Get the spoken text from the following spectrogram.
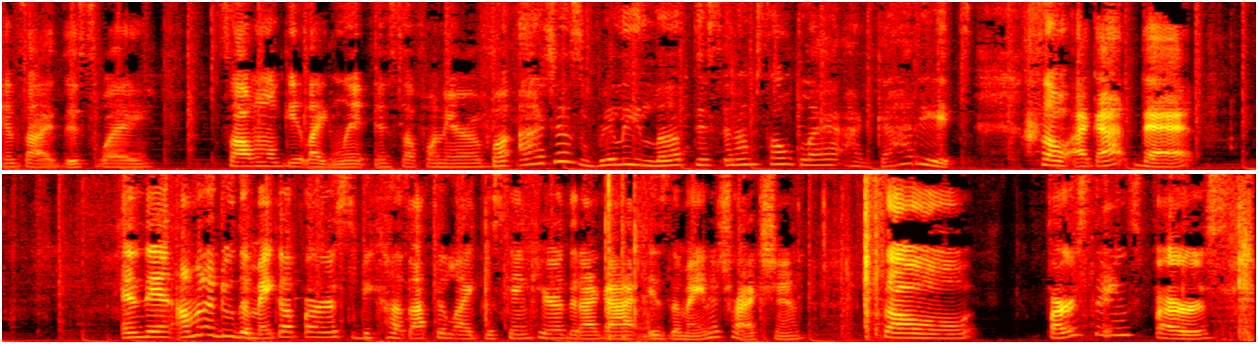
inside this way. So I won't get like lint and stuff on there. But I just really love this and I'm so glad I got it. So I got that. And then I'm to do the makeup first because I feel like the skincare that I got is the main attraction. So first things first,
